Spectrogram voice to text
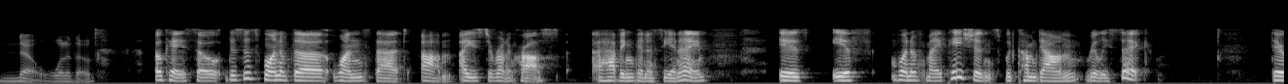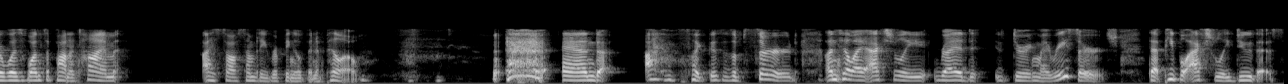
No, one of those. Okay, so this is one of the ones that um, I used to run across, uh, having been a CNA, is if one of my patients would come down really sick, there was once upon a time I saw somebody ripping open a pillow. and I was like, this is absurd until I actually read during my research that people actually do this.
